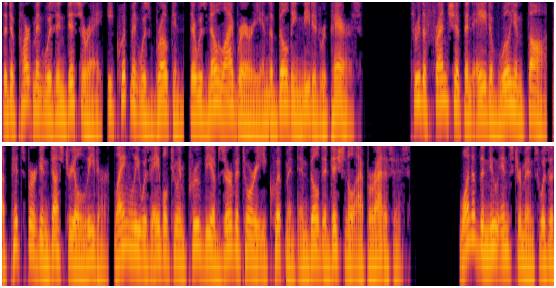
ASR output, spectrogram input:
the department was in disarray, equipment was broken, there was no library and the building needed repairs. Through the friendship and aid of William Thaw, a Pittsburgh industrial leader, Langley was able to improve the observatory equipment and build additional apparatuses. One of the new instruments was a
